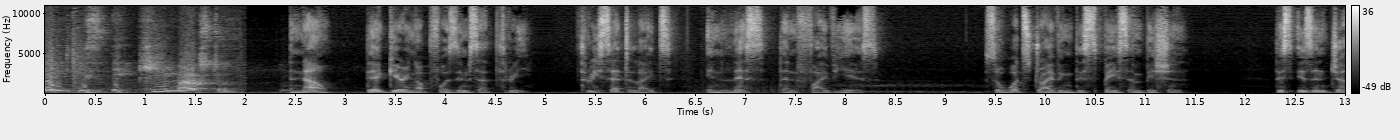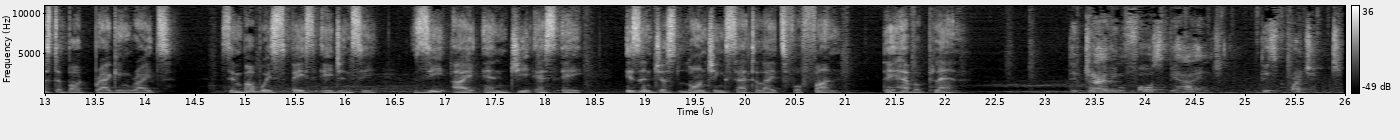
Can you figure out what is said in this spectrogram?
and is a key milestone. And now they're gearing up for ZimSat 3, three satellites in less than five years. So, what's driving this space ambition? This isn't just about bragging rights. Zimbabwe's space agency, ZINGSA, isn't just launching satellites for fun, they have a plan. The driving force behind this project.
